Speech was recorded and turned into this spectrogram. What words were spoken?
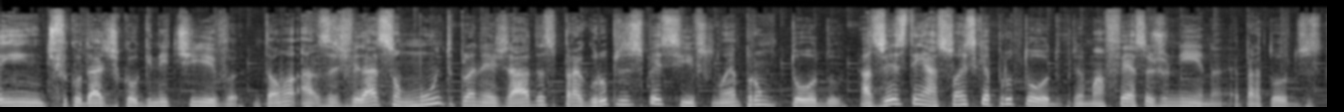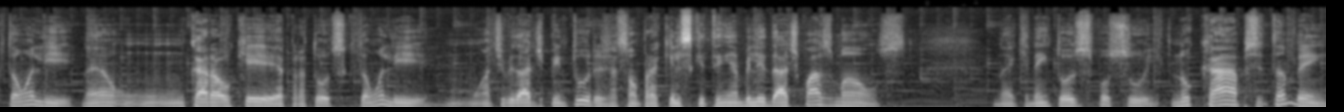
tem dificuldade cognitiva. Então, as atividades são muito planejadas para grupos específicos, não é para um todo. Às vezes tem ações que é para o todo, por exemplo, uma festa junina é para todos que estão ali, né? um, um karaokê é para todos que estão ali, uma atividade de pintura já são para aqueles que têm habilidade com as mãos. Né, que nem todos possuem. No CAPS também.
